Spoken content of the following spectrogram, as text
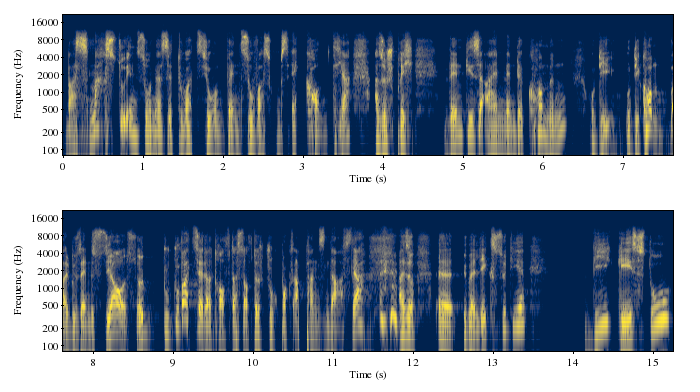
was machst du in so einer Situation, wenn sowas ums Eck kommt? Ja, also sprich, wenn diese Einwände kommen und die und die kommen, weil du sendest sie aus, ne? du, du wartest ja darauf, dass du auf der Jukebox abtanzen darfst, ja? Also äh, überlegst du dir, wie gehst du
